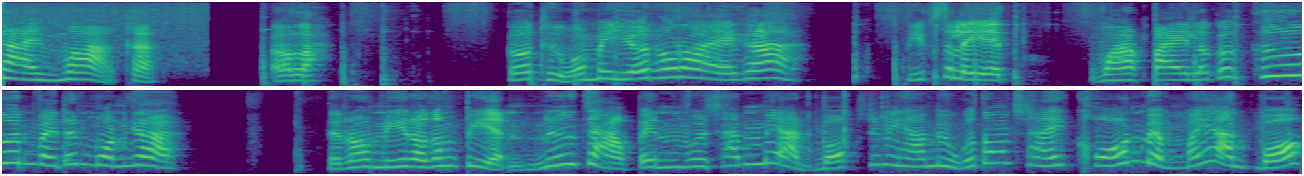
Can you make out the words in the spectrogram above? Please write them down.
ง่ายมากค่ะ เอาล่ะ ก็ถือว่าไม่เยอะเท่าไหร่ค่ะ deepslate วางไปแล้วก็ขึ้นไปด้านบนค่ะ แต่รอบนี้เราต้องเปลี่ยนเนื่องจากเป็นเวอร์ชันไม่อัดบล็อกใช่ไหมคะมิวก็ต้องใช้ค้อนแบบไม่อัดบล็อก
